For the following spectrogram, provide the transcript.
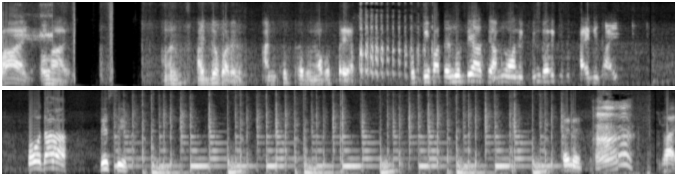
ভাই ও ভাই আমার সাহায্য করেন। আমি খুব করুণ অবস্থায় আছি। বিপদের মধ্যে আছে আমি অনেকদিন ধরে কিছু খাইনি ভাই। ও দাঁড়া দিচ্ছি। ভাই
